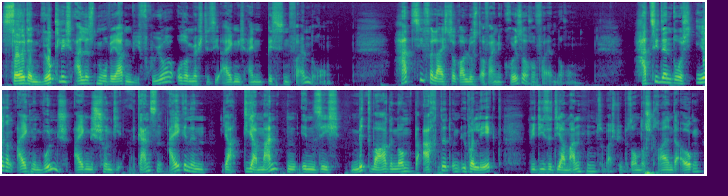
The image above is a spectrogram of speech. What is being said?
Soll denn wirklich alles nur werden wie früher oder möchte sie eigentlich ein bisschen Veränderung? Hat sie vielleicht sogar Lust auf eine größere Veränderung? Hat sie denn durch ihren eigenen Wunsch eigentlich schon die ganzen eigenen ja, Diamanten in sich mit wahrgenommen, beachtet und überlegt, wie diese Diamanten, zum Beispiel besonders strahlende Augen,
